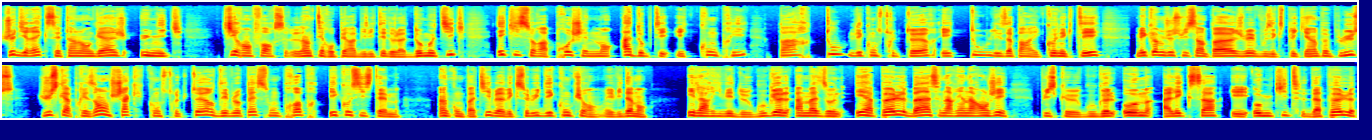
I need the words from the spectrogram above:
je dirais que c'est un langage unique qui renforce l'interopérabilité de la domotique et qui sera prochainement adopté et compris par tous les constructeurs et tous les appareils connectés. Mais comme je suis sympa, je vais vous expliquer un peu plus. Jusqu'à présent, chaque constructeur développait son propre écosystème incompatible avec celui des concurrents, évidemment. Et l'arrivée de Google, Amazon et Apple, ben ça n'a rien arrangé, puisque Google Home, Alexa et HomeKit d'Apple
